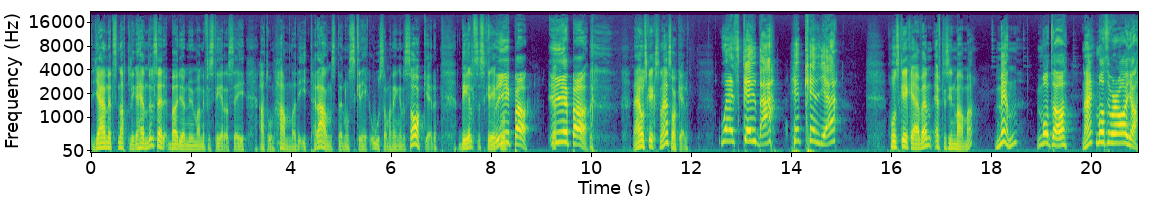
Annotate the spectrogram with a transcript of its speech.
Janets nattliga händelser börjar nu manifestera sig att hon hamnade i trans där hon skrek osammanhängande saker. Dels skrek hon... Ipa! Ipa! Nej, hon skrek såna här saker. Well, Scuba! He'll kill ya! Hon skrek även efter sin mamma. Men, Modda! nej, Modda, where are ya?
